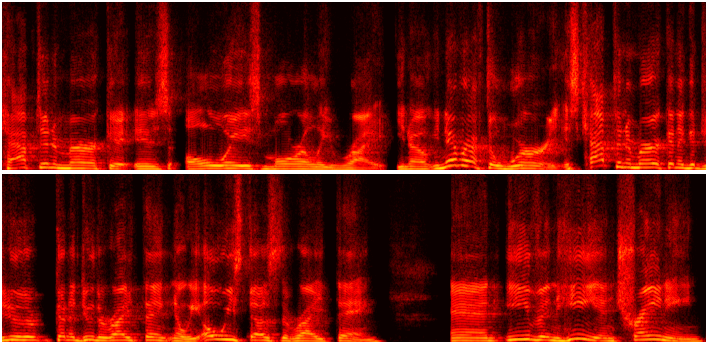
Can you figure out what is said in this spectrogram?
Captain America is always morally right. You know, you never have to worry. Is Captain America going to do going to do the right thing? No, he always does the right thing. And even he, in training,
